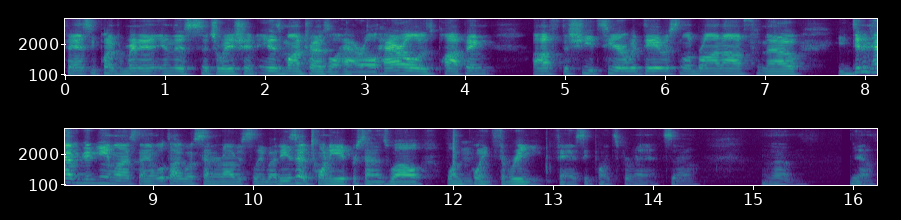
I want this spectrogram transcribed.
fantasy point per minute in this situation is Montrezl Harrell. Harrell is popping off the sheets here with Davis and LeBron off. Now, he didn't have a good game last night. We'll talk about center, obviously, but he's at 28% as well, 1.3 mm-hmm. fantasy points per minute. So, um, you know,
